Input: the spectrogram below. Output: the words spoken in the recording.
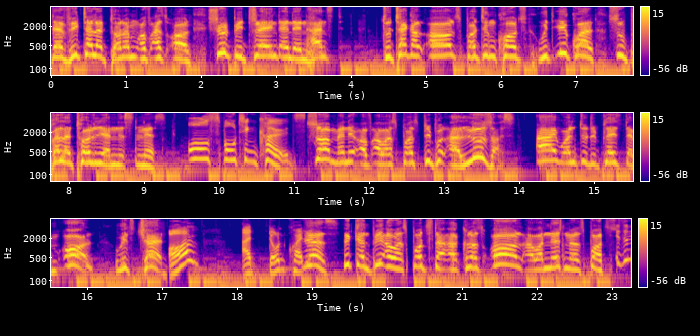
the Victor Ludorum of us all, should be trained and enhanced to tackle all sporting codes with equal superlatoriousness. All sporting codes. So many of our sports people are losers. I want to replace them all with Chad. All? I don't quite. Yes, he can be our sports star across all our national sports. Isn't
